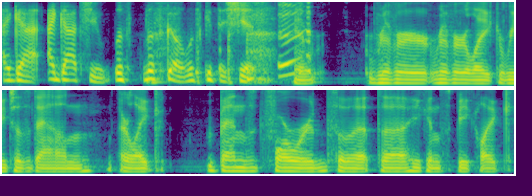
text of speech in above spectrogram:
I got, I got you. Let's let's go. Let's get this shit. Yeah, River River like reaches down or like bends forward so that uh, he can speak like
